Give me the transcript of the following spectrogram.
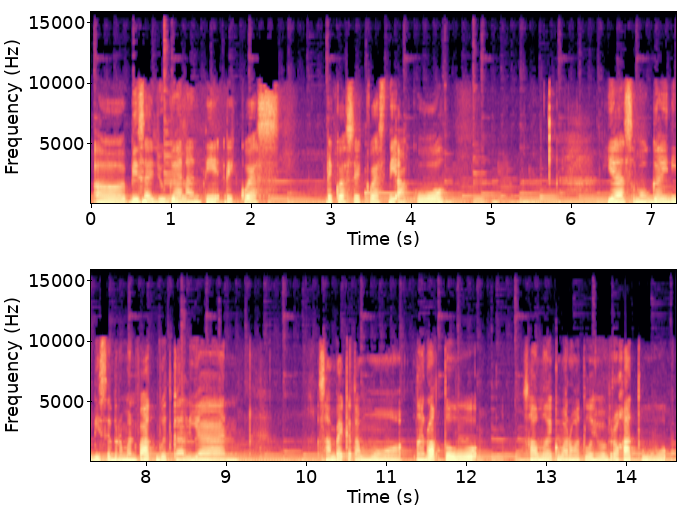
uh, bisa juga nanti request request request di aku. Ya semoga ini bisa bermanfaat buat kalian. Sampai ketemu lain waktu. Assalamualaikum warahmatullahi wabarakatuh.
